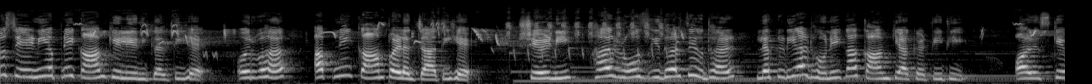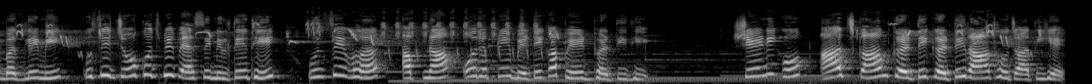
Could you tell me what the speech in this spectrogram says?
तो शेरनी अपने काम के लिए निकलती है और वह अपने काम पर लग जाती है। शेरनी हर रोज इधर से उधर लकड़ियाँ ढोने का काम किया करती थी और इसके बदले में उसे जो कुछ भी पैसे मिलते थे उनसे वह अपना और अपने बेटे का पेट भरती थी। शेरनी को आज काम करते करते रात हो जाती है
